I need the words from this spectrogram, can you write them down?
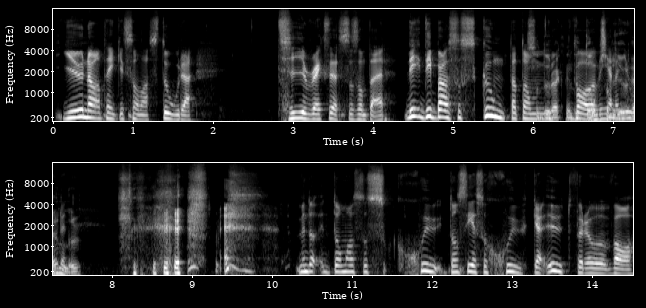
djur när man tänker sådana stora T-rexes och sånt där. Det, det är bara så skumt att de Så du räknar inte var dem över som hela djur jorden. heller? Men de, de har så s- sju, de ser så sjuka ut för att vara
